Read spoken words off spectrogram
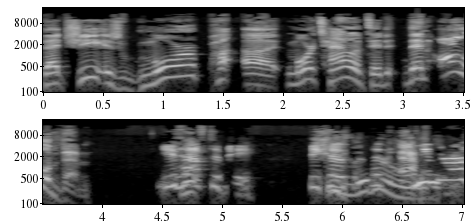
that she is more uh, more talented than all of them. You'd have to be. Because literally- I mean, there are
